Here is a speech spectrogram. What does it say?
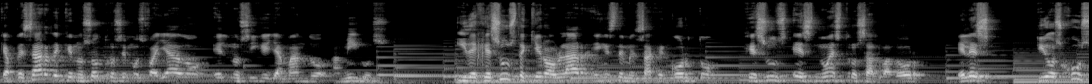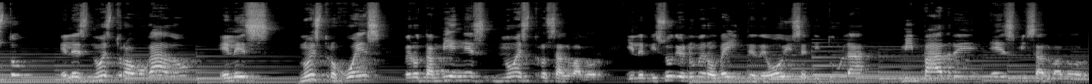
que a pesar de que nosotros hemos fallado, Él nos sigue llamando amigos. Y de Jesús te quiero hablar en este mensaje corto. Jesús es nuestro Salvador. Él es Dios justo, Él es nuestro abogado, Él es nuestro juez, pero también es nuestro Salvador. Y el episodio número 20 de hoy se titula Mi Padre es mi Salvador.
